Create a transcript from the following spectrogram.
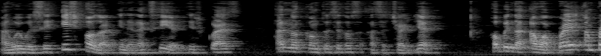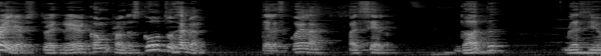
and we will see each other in the next year if Christ has not come to seek us as a church yet. Hoping that our prayer and prayers to the Creator come from the school to heaven, de la escuela el cielo. God bless you.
